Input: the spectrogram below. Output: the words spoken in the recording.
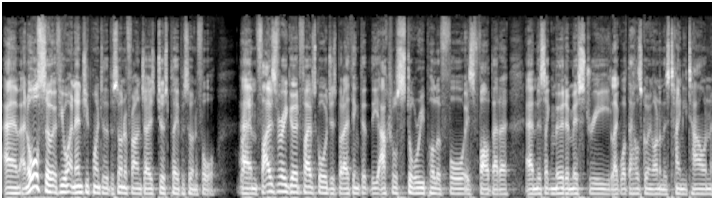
Um, and also, if you want an entry point to the Persona franchise, just play Persona Four. Um, five's very good, five's gorgeous, but I think that the actual story pull of four is far better. Um, this like murder mystery, like what the hell's going on in this tiny town,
